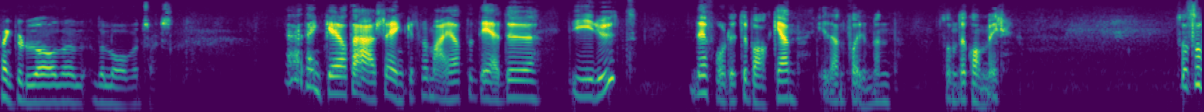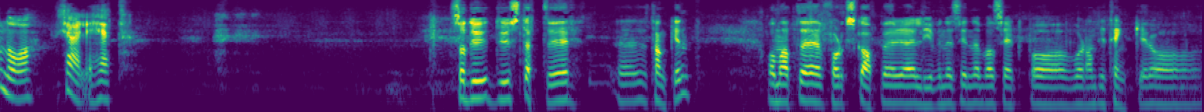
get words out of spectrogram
tenker du om the, the law attraction? Jeg tenker at det er så enkelt for meg at det du gir ut, det får du tilbake igjen i den formen som det kommer. Sånn som nå kjærlighet. Så du, du støtter eh, tanken om at eh, folk skaper eh, livene sine basert på hvordan de tenker og,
